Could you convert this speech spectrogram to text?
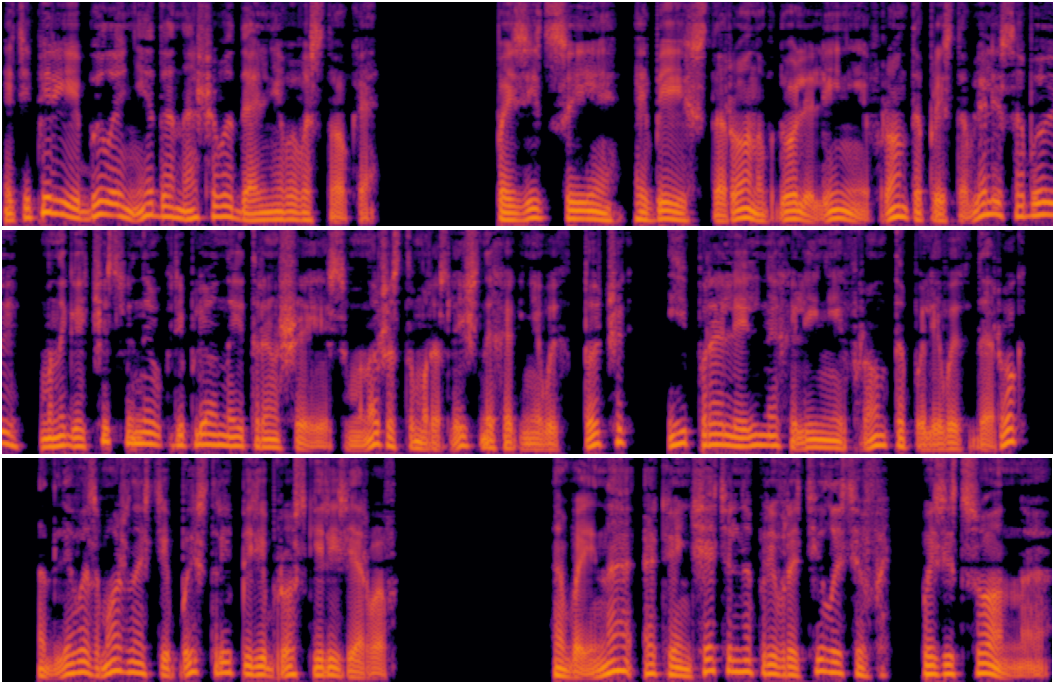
и теперь ей было не до нашего Дальнего Востока. Позиции обеих сторон вдоль линии фронта представляли собой многочисленные укрепленные траншеи с множеством различных огневых точек и параллельных линий фронта полевых дорог для возможности быстрой переброски резервов. Война окончательно превратилась в позиционную,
